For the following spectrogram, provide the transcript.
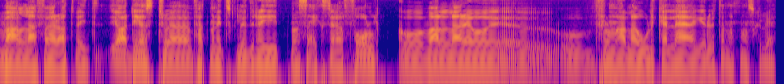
valla för att vi ja dels tror jag för att man inte skulle dra hit massa extra folk och vallare och, eh, och från alla olika läger utan att man skulle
